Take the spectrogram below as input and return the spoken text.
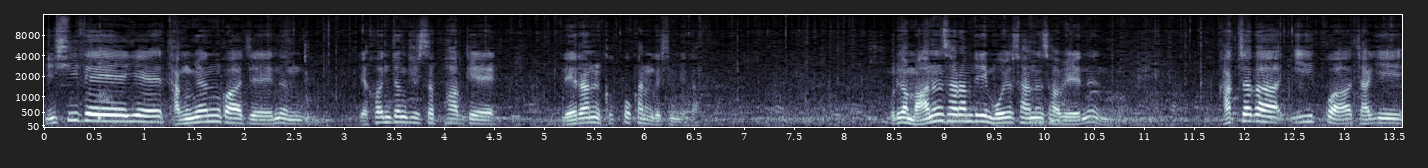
이 시대의 당면 과제는 헌정 질서 파괴, 내란을 극복하는 것입니다. 우리가 많은 사람들이 모여 사는 사회에는 각자가 이익과 자기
